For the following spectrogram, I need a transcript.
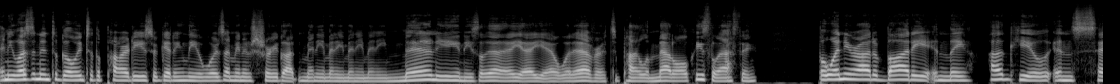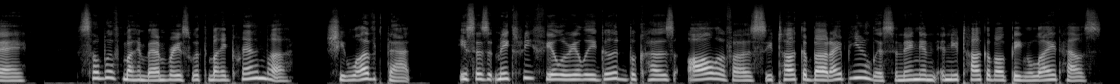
And he wasn't into going to the parties or getting the awards. I mean, I'm sure he got many, many, many, many, many. And he's like, yeah, yeah, yeah, whatever. It's a pile of metal. He's laughing. But when you're out of body and they hug you and say, some of my memories with my grandma, she loved that. He says, It makes me feel really good because all of us, you talk about, I'm here listening, and, and you talk about being a lighthouse.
